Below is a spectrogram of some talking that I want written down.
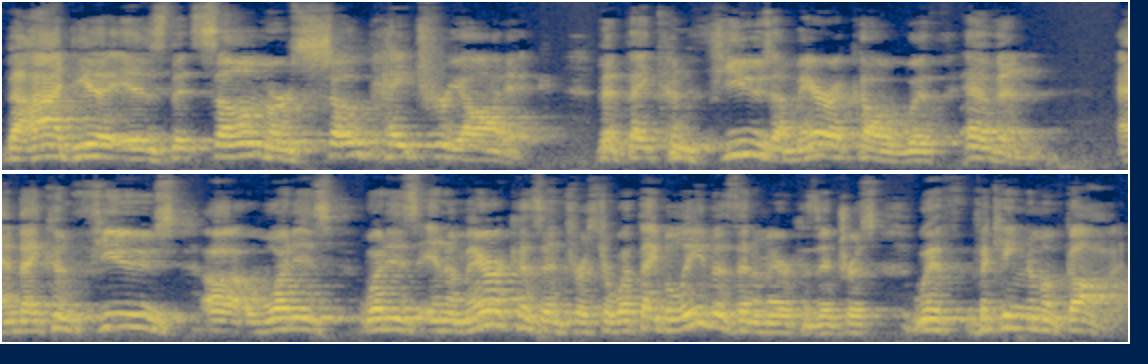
The idea is that some are so patriotic that they confuse America with heaven. And they confuse uh, what is what is in America's interest or what they believe is in America's interest with the kingdom of God.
